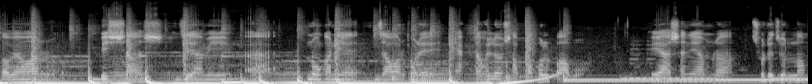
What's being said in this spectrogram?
তবে আমার বিশ্বাস যে আমি নৌকা নিয়ে যাওয়ার পরে একটা হলেও শাপলা ফুল পাবো। এই আশা নিয়ে আমরা ছুটে চললাম।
